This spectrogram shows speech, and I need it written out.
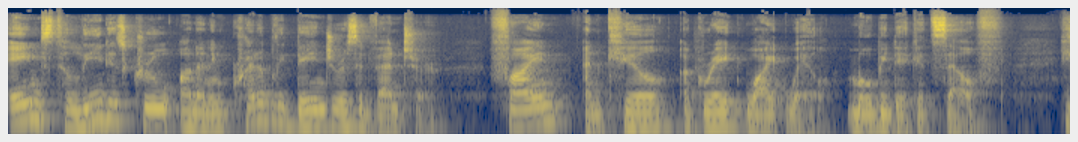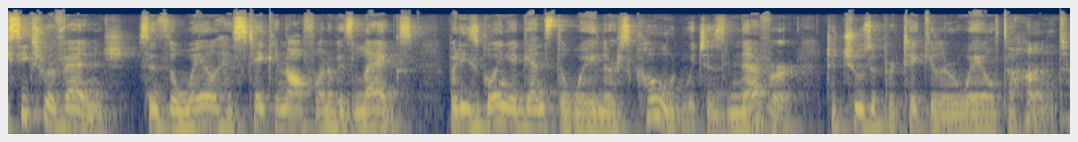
aims to lead his crew on an incredibly dangerous adventure find and kill a great white whale, Moby Dick itself. He seeks revenge since the whale has taken off one of his legs, but he's going against the whaler's code, which is never to choose a particular whale to hunt.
